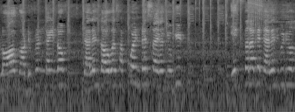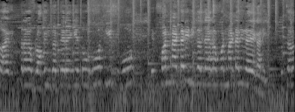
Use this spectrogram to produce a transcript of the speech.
ब्लॉग और डिफरेंट काइंड ऑफ़ चैलेंज लाओगे सबको इंटरेस्ट आएगा, क्योंकि एक तरह के चैलेंज वीडियो एक तरह का ब्लॉगिंग करते रहेंगे तो वो चीज़, वो एक फन मैटर ही निकल जाएगा फन मैटर ही रहेगा नहीं। तो चलो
